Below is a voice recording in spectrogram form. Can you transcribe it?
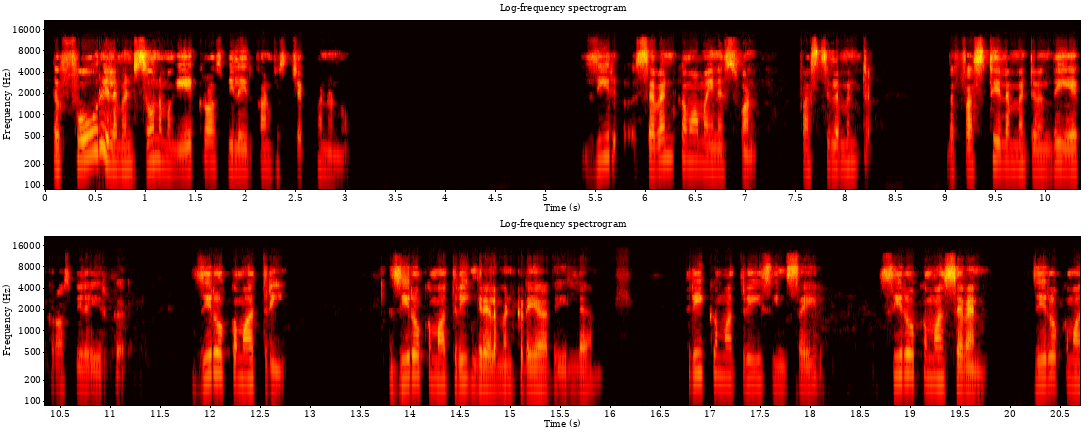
இந்த ஃபோர் எலிமெண்ட்ஸும் நமக்கு ஏ கிராஸ் பில இருக்கான்னு ஃபர்ஸ்ட் செக் பண்ணணும் zero seven comma minus one first element இந்த ஃபர்ஸ்ட் எலமெண்ட் வந்து ஏ கிராஸ் பில இருக்கு. Zero comma three zero comma த்ரீங்கிற எலமெண்ட் கிடையாது இல்லை. Three comma three is inside zero comma seven zero comma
